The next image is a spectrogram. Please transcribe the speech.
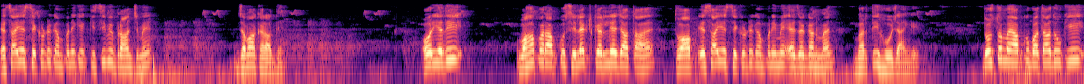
एस आई सिक्योरिटी कंपनी के किसी भी ब्रांच में जमा करा दें। और यदि वहाँ पर आपको सिलेक्ट कर लिया जाता है तो आप एस आई सिक्योरिटी कंपनी में एज अ गनमैन भर्ती हो जाएँगे। दोस्तों, मैं आपको बता दूँ कि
